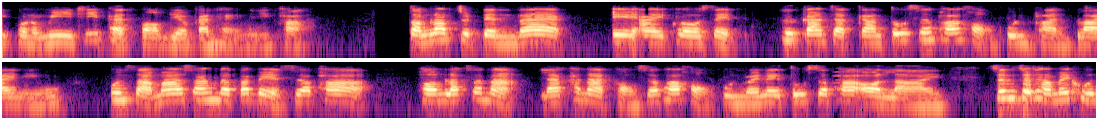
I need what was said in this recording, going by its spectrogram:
Economy ที่แพลตฟอร์มเดียวกันแห่งนี้ค่ะสำหรับจุดเด่นแรก AI Closet คือการจัดการตู้เสื้อผ้าของคุณผ่านปลายนิ้ว คุณสามารถสร้างดัตเต้าเบสเสื้อผ้า พร้อมลักษณะและขนาดของเสื้อผ้าของคุณไว้ในตู้เสื้อผ้าออนไลน์ ซึ่งจะทำให้คุณ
